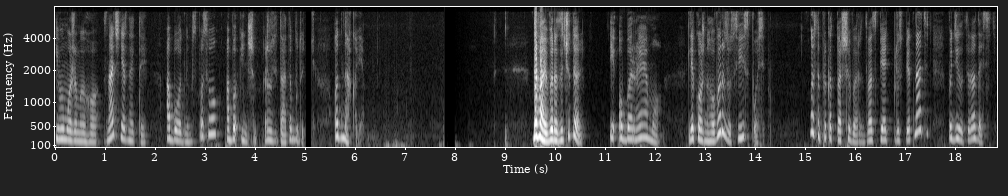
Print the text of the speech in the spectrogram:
і ми можемо його значення знайти або одним способом, або іншим. Результати будуть однакові. Давай вирази 4. І оберемо для кожного виразу свій спосіб. Ось, наприклад, перший вираз 25 плюс 15 поділити на 10.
